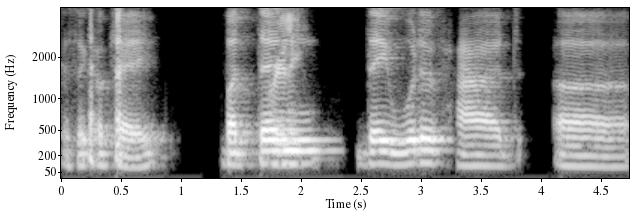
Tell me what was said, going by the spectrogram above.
It's like, okay. but then Really? they would have had, uh,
